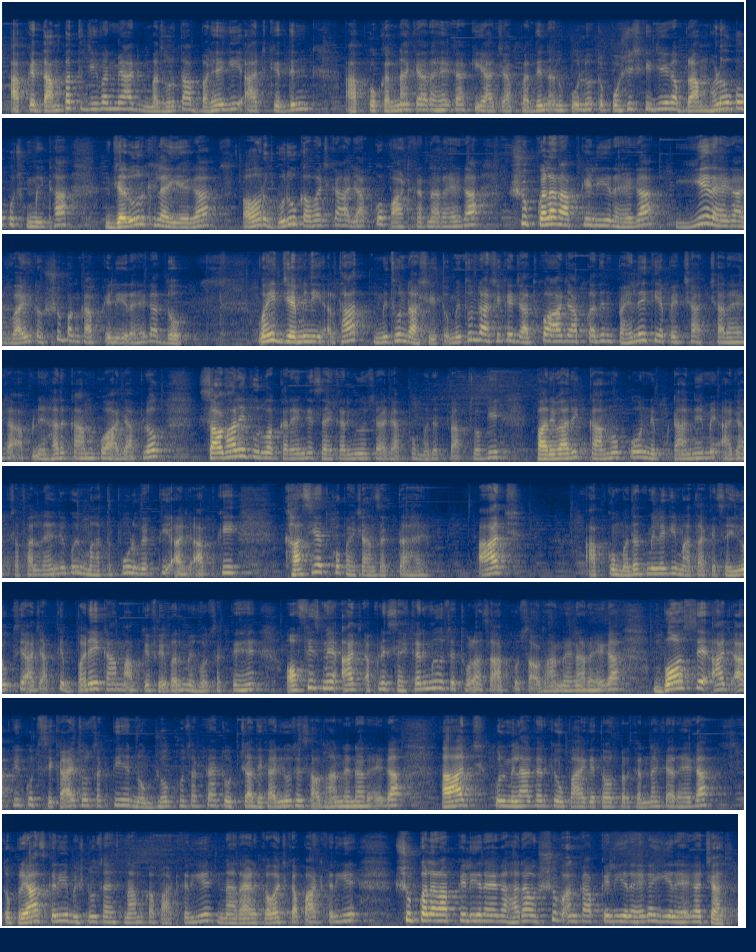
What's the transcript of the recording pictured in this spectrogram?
आपके दाम्पत्य जीवन में आज मधुरता बढ़ेगी। आज के दिन आपको करना क्या रहेगा कि आज आपका दिन अनुकूल हो तो कोशिश कीजिएगा ब्राह्मणों को कुछ मीठा ज़रूर खिलाइएगा और गुरु कवच का आज आपको पाठ करना रहेगा। शुभ कलर आपके लिए रहेगा, ये रहेगा आज व्हाइट और शुभ अंक आपके लिए रहेगा दो। वहीं जेमिनी अर्थात मिथुन राशि तो मिथुन राशि के जातकों, आज आपका दिन पहले की अपेक्षा अच्छा रहेगा। अपने हर काम को आज आप लोग सावधानी पूर्वक करेंगे, सहकर्मियों से आज आपको मदद प्राप्त होगी। पारिवारिक कामों को निपटाने में आज आप सफल रहेंगे। कोई महत्वपूर्ण व्यक्ति आज आपकी खासियत को पहचान सकता है। आज आपको मदद मिलेगी माता के सहयोग से। आज आपके बड़े काम आपके फेवर में हो सकते हैं। ऑफ़िस में आज अपने सहकर्मियों से थोड़ा सा आपको सावधान रहना रहेगा। बॉस से आज आपकी कुछ शिकायत हो सकती है, नोकझोंक हो सकता है तो उच्चाधिकारियों से सावधान रहना रहेगा। आज कुल मिलाकर के उपाय के तौर पर करना क्या रहेगा? तो प्रयास करिए, विष्णु सहस नाम का पाठ करिए, नारायण कवच का पाठ करिए। शुभ कलर आपके लिए रहेगा, हरा और शुभ अंक आपके लिए रहेगा, ये रहेगा चार।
